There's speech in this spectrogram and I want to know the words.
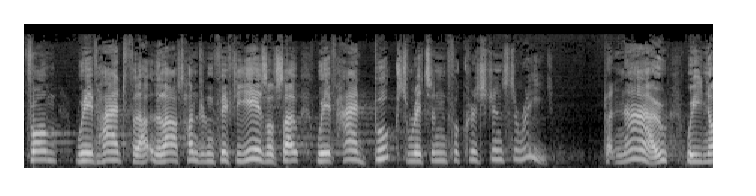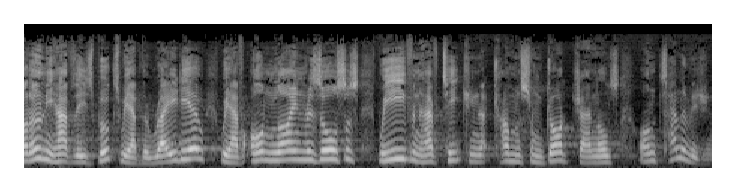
From we've had for the last 150 years or so, we've had books written for Christians to read. But now we not only have these books, we have the radio, we have online resources, we even have teaching that comes from God channels on television.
